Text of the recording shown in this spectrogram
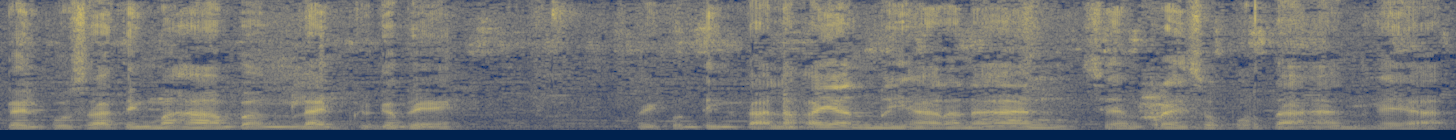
Dahil po sa ating mahabang live kagabi, may kunting talakayan, may haranahan, siyempre suportahan. Kaya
